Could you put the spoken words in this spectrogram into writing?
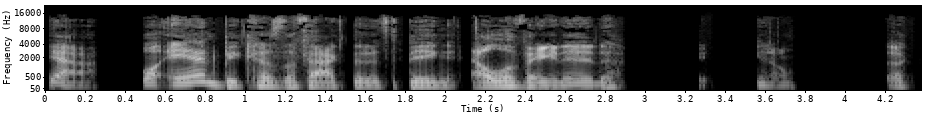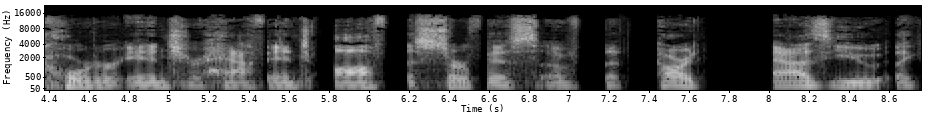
Yeah. Well, and because the fact that it's being elevated, you know, a quarter inch or half inch off the surface of the card, as you like,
